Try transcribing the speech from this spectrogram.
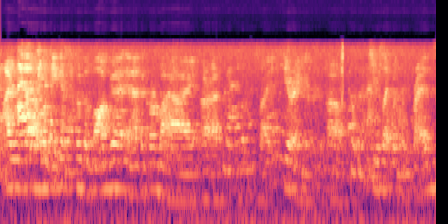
I was uh, looking at through the manga, and at the corner of my eye, or at my hearing, um, she was like with her friends,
